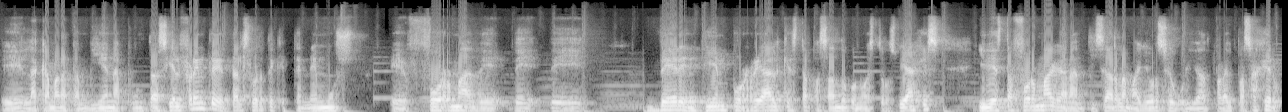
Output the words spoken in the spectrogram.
Eh, la cámara también apunta hacia el frente de tal suerte que tenemos forma de ver en tiempo real qué está pasando con nuestros viajes y de esta forma garantizar la mayor seguridad para el pasajero.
